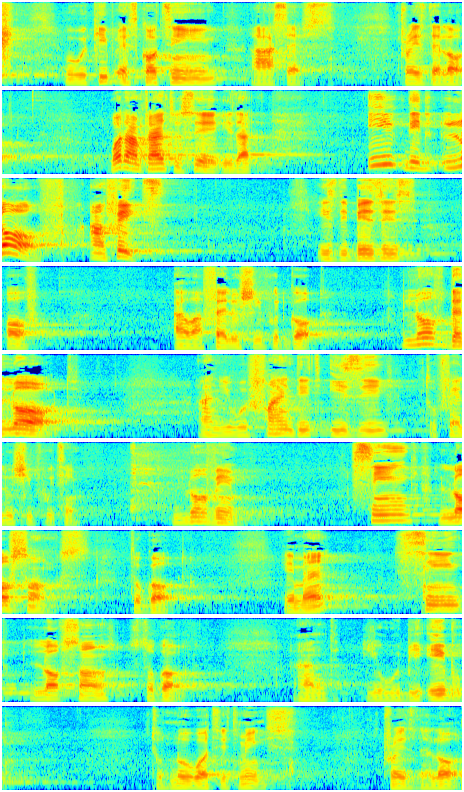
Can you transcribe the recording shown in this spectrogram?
we will keep escorting ourselves. Praise the Lord. What I'm trying to say is that if the love and faith is the basis of our fellowship with God, love the Lord, and you will find it easy to fellowship with Him. Love Him. Sing love songs to God. Amen. Sing love songs to God, and you will be able to know what it means. Praise the Lord.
